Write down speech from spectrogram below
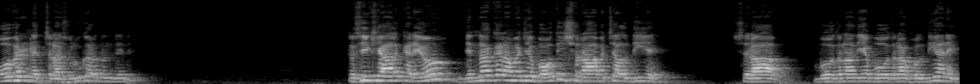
ਉਹ ਫਿਰ ਨੱਚਣਾ ਸ਼ੁਰੂ ਕਰ ਦਿੰਦੇ ਨੇ। ਤੁਸੀਂ ਖਿਆਲ ਕਰਿਓ, ਜਿੰਨਾ ਘਰਾਂ ਵਿੱਚ ਬਹੁਤੀ ਸ਼ਰਾਬ ਚੱਲਦੀ ਹੈ, ਸ਼ਰਾਬ, ਬੋਤਲਾਂ ਦੀਆਂ ਬੋਤਲਾਂ ਖੁੱਲਦੀਆਂ ਨੇ,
